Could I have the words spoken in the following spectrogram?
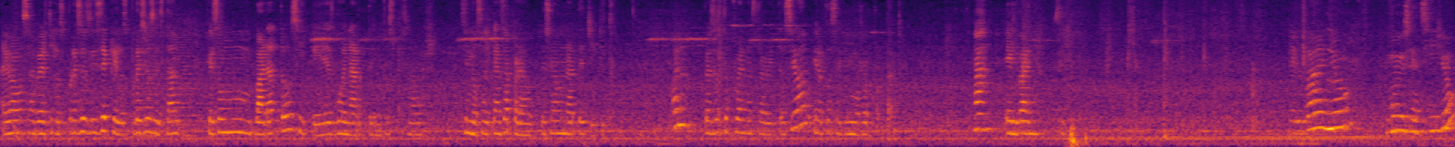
ahí vamos a ver los precios. Dice que los precios están, que son baratos y que es buen arte. Entonces, pues a ver si nos alcanza para que sea un arte chiquito. Bueno, pues esto fue nuestra habitación y ahorita seguimos reportando. Ah, el baño, sí. El baño, muy sencillo.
